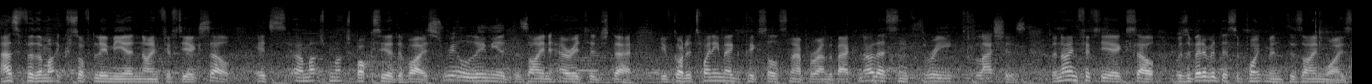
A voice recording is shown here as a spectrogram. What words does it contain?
As for the Microsoft Lumia 950 XL, it's a much, much boxier device. Real Lumia design heritage there. You've got a 20 megapixel snap around the back, no less than three flashes. The 950 XL was a bit of a disappointment design-wise,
